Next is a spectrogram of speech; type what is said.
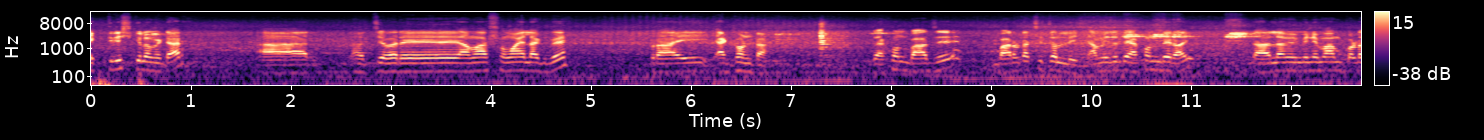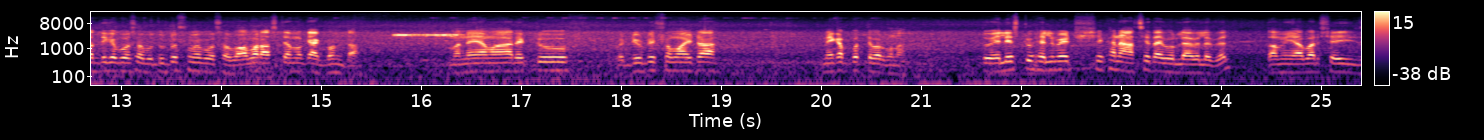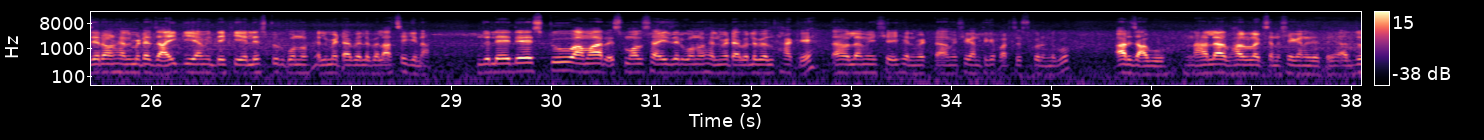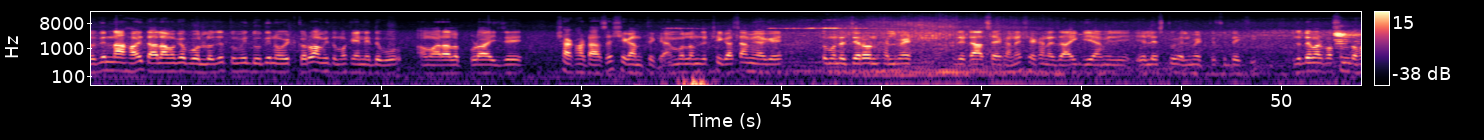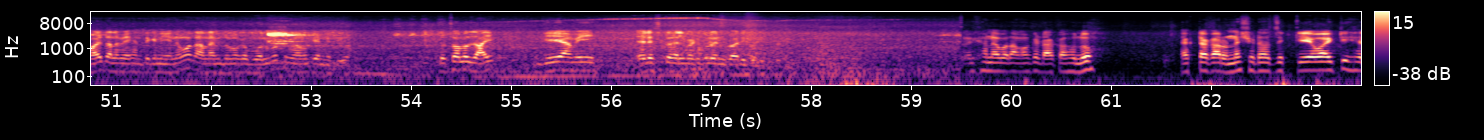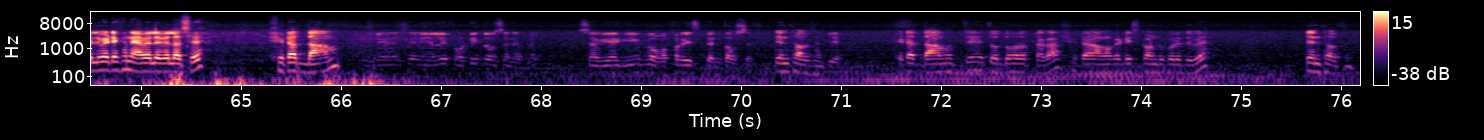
একত্রিশ কিলোমিটার। আর হচ্ছে এবারে আমার সময় লাগবে প্রায় এক ঘণ্টা। তো এখন বাজে বারোটা ছেচল্লিশ। আমি যদি এখন বেরোই, তাহলে আমি মিনিমাম কটার দিকে বসাবো? দুটোর সময় বসাবো। আবার আসতে আমাকে এক ঘণ্টা। মানে আমার একটু ডিউটির সময়টা মেকআপ করতে পারব না। তো এলএস টু হেলমেট সেখানে আছে তাই বললে অ্যাভেলেবেল তো আমি আবার সেই জেরন হেলমেটে যাই, গিয়ে আমি দেখি এলএস টুর কোনো হেলমেট অ্যাভেলেবেল আছে কি না যদি এলএস টু আমার স্মল সাইজের কোনো হেলমেট অ্যাভেলেবেল থাকে, তাহলে আমি সেই হেলমেটটা আমি সেখান থেকে পারচেস করে নেব আর যাব। নাহলে আর ভালো লাগছে না সেখানে যেতে। আর যদি না হয়, তাহলে আমাকে বলল যে, তুমি দুদিন ওয়েট করো, আমি তোমাকে এনে দেবো। আমার আলপুরায় যে শাখাটা আছে সেখান থেকে আমি বললাম যে ঠিক আছে আমি আগে তোমাদের জেরন হেলমেট যেটা আছে এখানে সেখানে যাই গিয়ে আমি এল এস টু হেলমেট কিছু দেখি যদি আমার পছন্দ হয় তাহলে আমি এখান থেকে নিয়ে নেব তাহলে আমি তোমাকে বলব তুমি আমাকে এনে দিও তো চলো যাই গিয়ে আমি এল এস টু হেলমেটগুলো ইনকোয়ারি করি এখানে আবার আমাকে ডাকা হলো একটা কারণে সেটা হচ্ছে কে ওয়াইটি হেলমেট এখানে অ্যাভেলেবেল আছে সেটার দাম It's nearly 40,000 ml. So we are giving offer is 10,000. Ten thousand Yeah. এটার দাম হচ্ছে চোদ্দ হাজার টাকা সেটা আমাকে ডিসকাউন্ট করে দেবে টেন থাউজেন্ড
